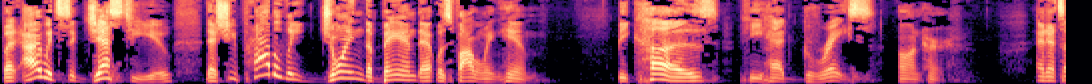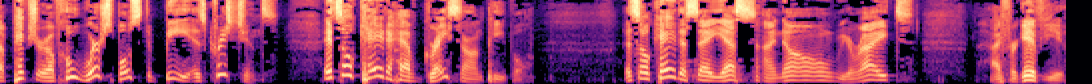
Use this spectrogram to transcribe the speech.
But I would suggest to you that she probably joined the band that was following him because he had grace on her. And it's a picture of who we're supposed to be as Christians. It's okay to have grace on people. It's okay to say, Yes, I know, you're right. I forgive you.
